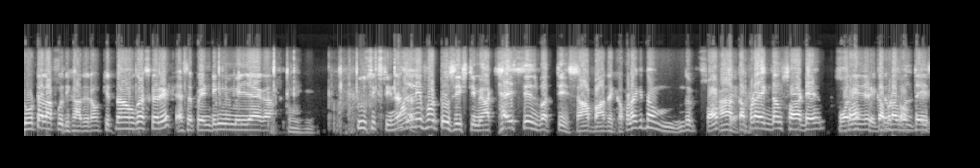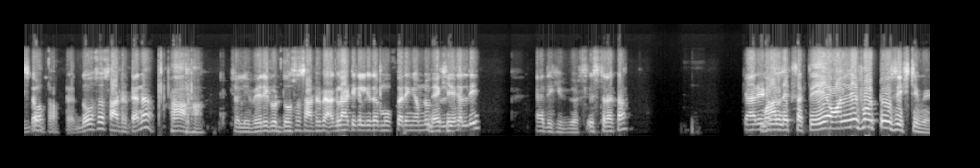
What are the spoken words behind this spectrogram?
टोटल आपको दिखा दे रहा हूँ। कितना होगा इसका रेट ऐसे पेंटिंग भी मिल जाएगा। टू सिक्सटी ना ओनली फॉर टू सिक्सटी में अट्ठाईस तीस बत्तीस। क्या बात है कपड़ा कितना मतलब सॉफ्ट हाँ है। कपड़ा एकदम शॉर्ट है। कपड़ा बोलते हैं इसको। दो सौ साठ रुपए ना? हाँ हाँ। चलिए वेरी गुड दो सौ साठ रुपए अगला आर्टिकल की तरफ़ मूव करेंगे हम लोग देखिए। जल्दी। देखिए व्यूअर्स इस तरह का। क्या रेट माल देख सकते हैं ओनली फॉर टू सिक्सटी में।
